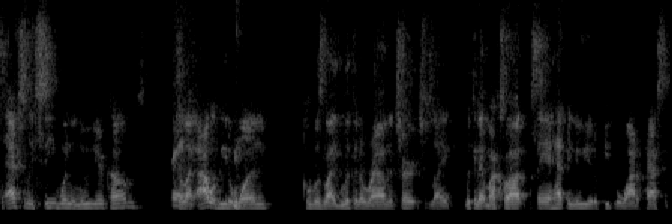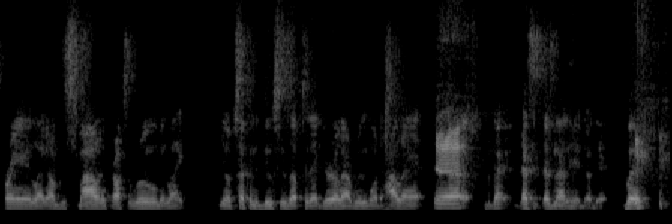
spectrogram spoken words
to actually see when the new year comes? Right. So like, I would be the one who was like looking around the church, like looking at my clock, saying Happy New Year to people while the pastor praying. Like I'm just smiling across the room and like, you know, chucking the deuces up to that girl I really wanted to holler at. Yeah. But that that's that's not a hit though there. But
